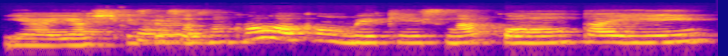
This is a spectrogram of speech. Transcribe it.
E aí acho que as pessoas não colocam meio que isso na conta e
